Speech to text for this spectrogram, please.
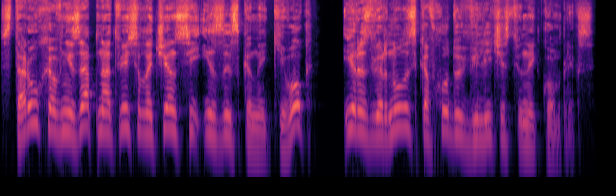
Старуха внезапно отвесила Ченси изысканный кивок и развернулась ко входу в величественный комплекс.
